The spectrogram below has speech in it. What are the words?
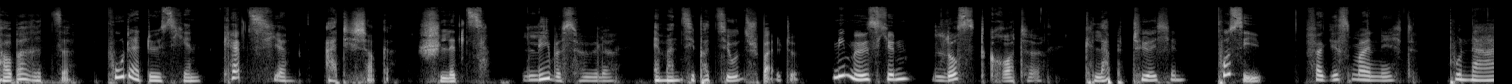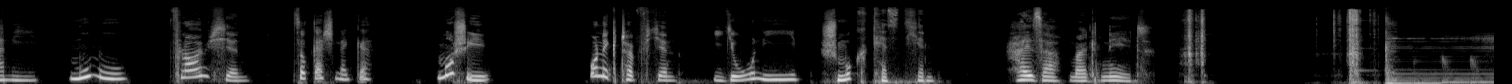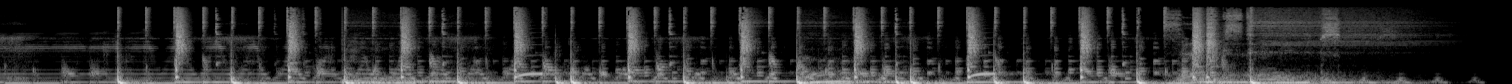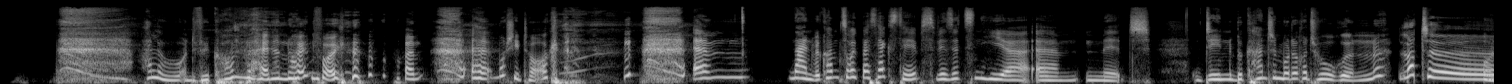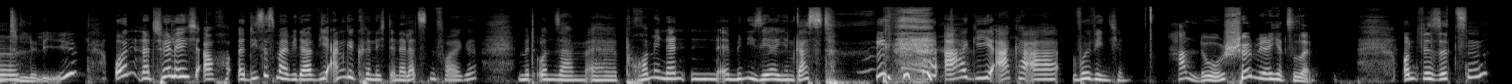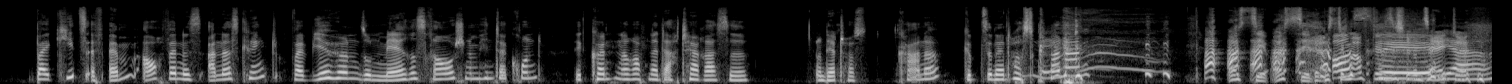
Zauberritze, Puderdöschen, Kätzchen, Artischocke, Schlitz, Liebeshöhle, Emanzipationsspalte, Mimöschen, Lustgrotte, Klapptürchen, Pussy, Vergiss mein nicht, Punani, Mumu, Fläumchen, Zuckerschnecke, Muschi, Honigtöpfchen, Joni, Schmuckkästchen, heiser Magnet. Hallo und willkommen bei einer neuen Folge von äh, Muschi Talk. ähm, nein, willkommen zurück bei Sextapes. Wir sitzen hier ähm, mit den bekannten Moderatoren Lotte! und Lilly und natürlich auch äh, dieses Mal wieder, wie angekündigt in der letzten Folge, mit unserem äh, prominenten äh, Miniseriengast Agi aka Vulvinchen. Hallo, schön wieder hier zu sein. Und wir sitzen bei Kiez FM, auch wenn es anders klingt, weil wir hören so ein Meeresrauschen im Hintergrund. Wir könnten auch auf einer Dachterrasse in der Toskana. Gibt's in der Toskana? Ostsee, Ostsee, da bist du immer auf der Ostsee, sicheren Seite. Ja.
